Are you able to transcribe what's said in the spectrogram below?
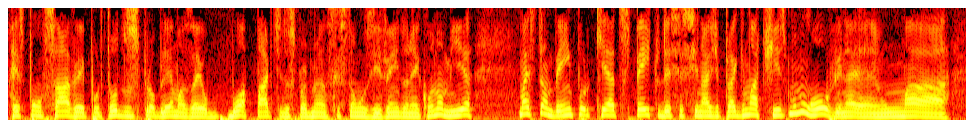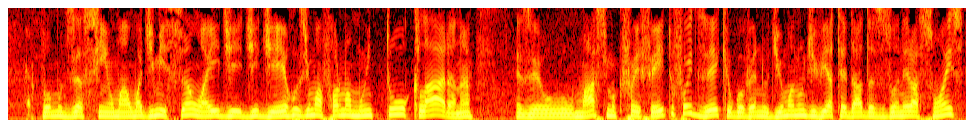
responsável por todos os problemas, aí, boa parte dos problemas que estamos vivendo na economia, mas também porque, a despeito desses sinais de pragmatismo, não houve né, uma, vamos dizer assim, uma, uma admissão aí de, de, de erros de uma forma muito clara, né? Quer dizer, o máximo que foi feito foi dizer que o governo Dilma não devia ter dado as exonerações,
